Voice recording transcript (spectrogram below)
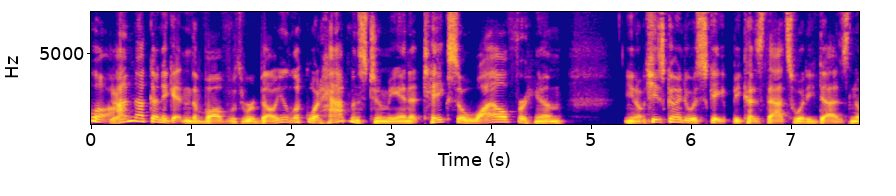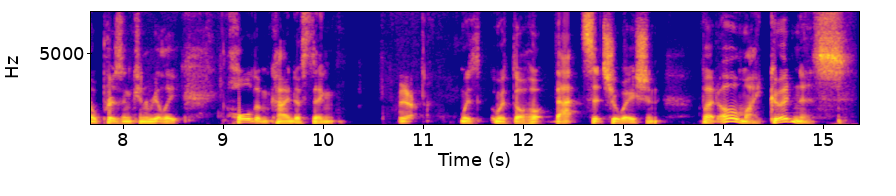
well, yeah. I'm not going to get involved with rebellion. Look what happens to me. And it takes a while for him you know, he's going to escape because that's what he does. No prison can really hold him, kind of thing. Yeah. With with the that situation, but oh my goodness,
